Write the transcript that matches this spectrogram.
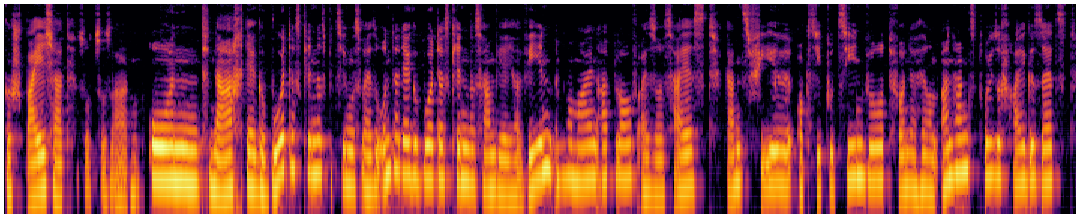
gespeichert sozusagen. Und nach der Geburt des Kindes beziehungsweise unter der Geburt des Kindes haben wir ja Wehen im normalen Ablauf. Also das heißt, ganz viel Oxytocin wird von der Hirnanhangsdrüse freigesetzt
